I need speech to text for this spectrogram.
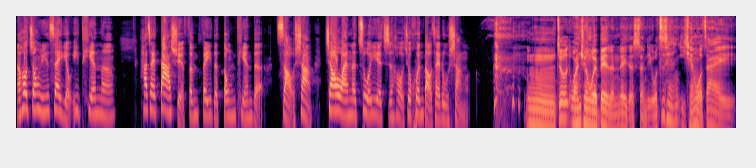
然后终于在有一天呢，他在大雪纷飞的冬天的早上交完了作业之后，就昏倒在路上了。嗯，就完全违背人类的生理。我之前以前我在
